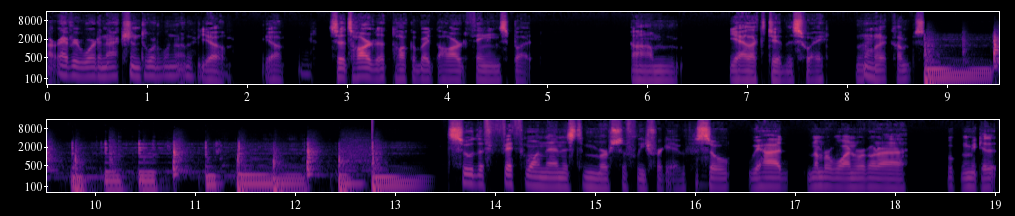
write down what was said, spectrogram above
our every word and action toward one another. Yeah, yeah. So it's hard to talk about the hard things, but um, yeah, let's do it this way when, when it comes. So the fifth one then is to mercifully forgive. So we had number one, we're gonna get it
